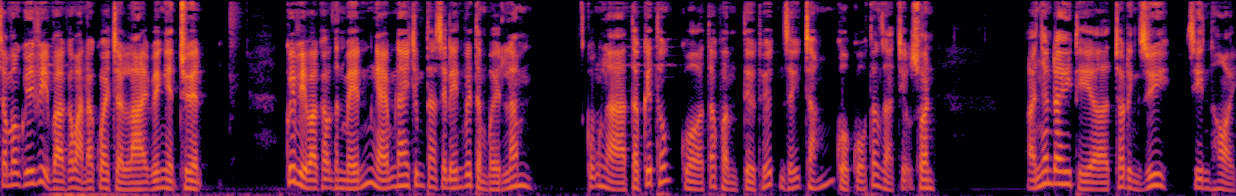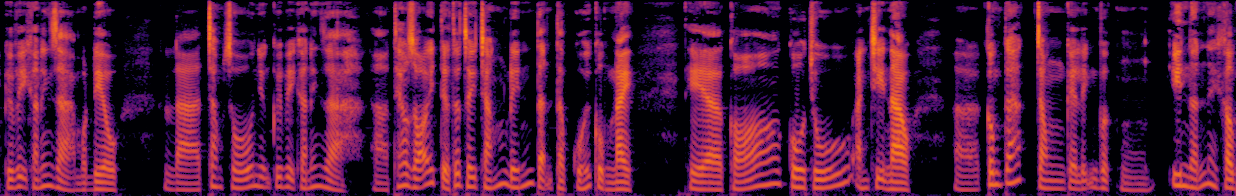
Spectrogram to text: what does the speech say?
Chào mừng quý vị và các bạn đã quay trở lại với Nghiện Truyện. Quý vị và các bạn thân mến, ngày hôm nay chúng ta sẽ đến với tập 15, cũng là tập kết thúc của tác phẩm tiểu thuyết Giấy Trắng của cô tác giả Triệu Xuân. À, nhân đây thì uh, cho Đình Duy xin hỏi quý vị khán thính giả một điều là trong số những quý vị khán thính giả uh, theo dõi tiểu thuyết Giấy Trắng đến tận tập cuối cùng này thì uh, có cô chú anh chị nào uh, công tác trong cái lĩnh vực in ấn hay không?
